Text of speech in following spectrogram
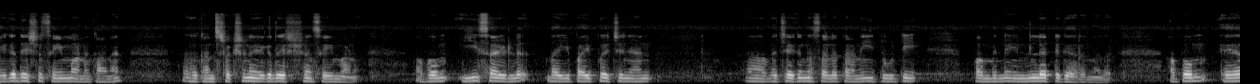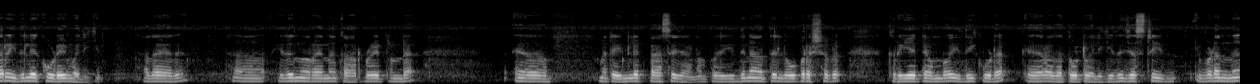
ഏകദേശം സെയിമാണ് കാണാൻ. കൺസ്ട്രക്ഷൻ ഏകദേശം സെയിമാണ് അപ്പം ഈ സൈഡിൽ ഈ പൈപ്പ് വെച്ച് ഞാൻ വെച്ചേക്കുന്ന സ്ഥലത്താണ് ഈ ടു ടി പമ്പിന്റെ ഇൻലെറ്റ് കയറുന്നത്. അപ്പം എയർ ഇതിലെ കൂടെയും വലിക്കും. അതായത് ഇതെന്ന് പറയുന്ന കാർബറേറ്ററിന്റെ മറ്റേ ഇൻലെറ്റ് പാസേജ് ആണ് അപ്പോൾ ഇതിനകത്ത് ലോ പ്രഷർ ക്രിയേറ്റ് ആകുമ്പോൾ ഇതിൽ കൂടെ എയർ അകത്തോട്ട് വലിക്കും. ഇത് ജസ്റ്റ് ഇവിടെ നിന്ന്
